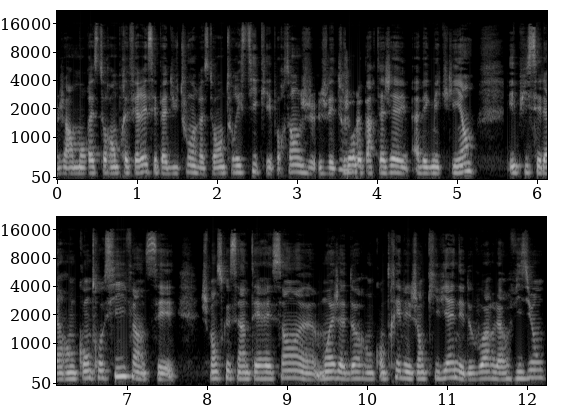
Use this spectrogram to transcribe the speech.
genre mon restaurant préféré, c'est pas du tout un restaurant touristique et pourtant je, vais mmh. toujours le partager avec mes clients. Et puis c'est la rencontre aussi. Enfin, c'est, je pense que c'est intéressant. Euh, moi, j'adore rencontrer les gens qui viennent et de voir leur vision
